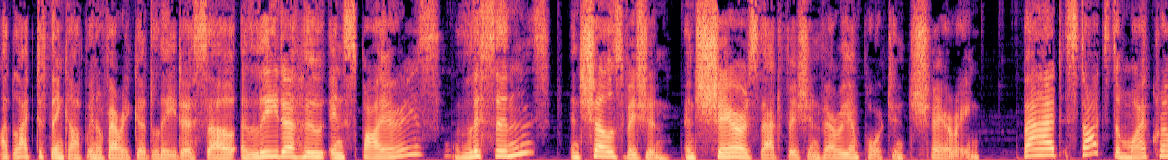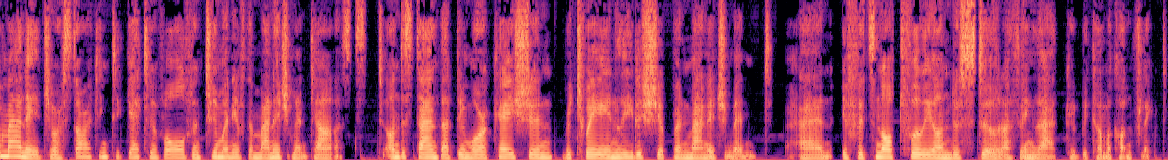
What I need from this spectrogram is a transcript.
I'd like to think I've been a very good leader. So a leader who inspires, listens, and shows vision and shares that vision. Very important sharing. Bad starts to micromanage or starting to get involved in too many of the management tasks to understand that demarcation between leadership and management. And if it's not fully understood, I think that could become a conflict.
